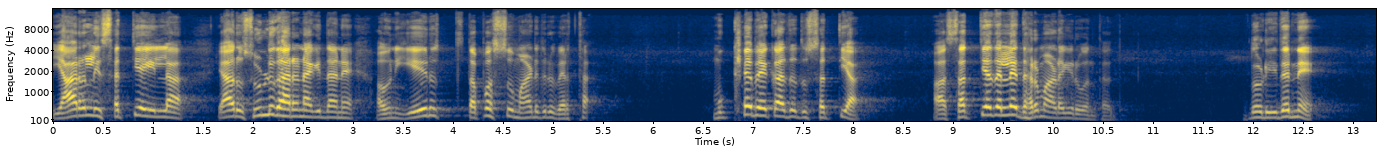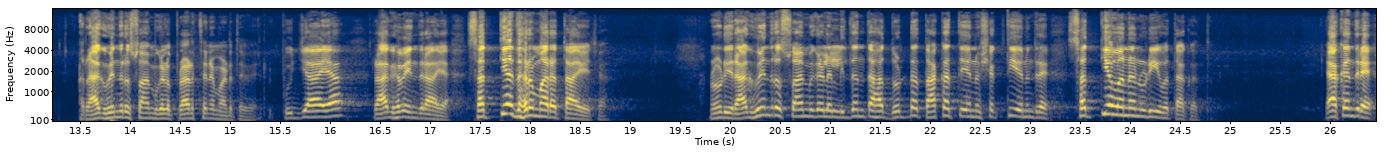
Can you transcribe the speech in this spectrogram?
ಯಾರಲ್ಲಿ ಸತ್ಯ ಇಲ್ಲ, ಯಾರು ಸುಳ್ಳುಗಾರನಾಗಿದ್ದಾನೆ, ಅವನು ಏನು ತಪಸ್ಸು ಮಾಡಿದರೂ ವ್ಯರ್ಥ. ಮುಖ್ಯ ಬೇಕಾದದ್ದು ಸತ್ಯ. ಆ ಸತ್ಯದಲ್ಲೇ ಧರ್ಮ ಅಡಗಿರುವಂಥದ್ದು. ನೋಡಿ, ಇದನ್ನೇ ರಾಘವೇಂದ್ರ ಸ್ವಾಮಿಗಳು ಪ್ರಾರ್ಥನೆ ಮಾಡ್ತೇವೆ. ಪೂಜ್ಯಾಯ ರಾಘವೇಂದ್ರಾಯ ಸತ್ಯ ಧರ್ಮರತಾಯ ಚ. ನೋಡಿ ರಾಘವೇಂದ್ರ ಸ್ವಾಮಿಗಳಲ್ಲಿದ್ದಂತಹ ದೊಡ್ಡ ತಾಕತ್ತೇನು ಶಕ್ತಿ ಏನಂದರೆ ಸತ್ಯವನ್ನು ನುಡಿಯುವ ತಾಕತ್ತು. ಯಾಕಂದರೆ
